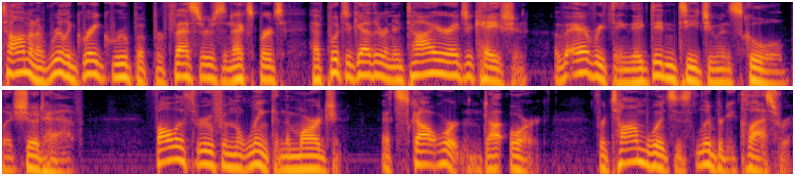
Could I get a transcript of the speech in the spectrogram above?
Tom and a really great group of professors and experts have put together an entire education of everything they didn't teach you in school but should have. Follow through from the link in the margin at scotthorton.org for Tom Woods' Liberty Classroom.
